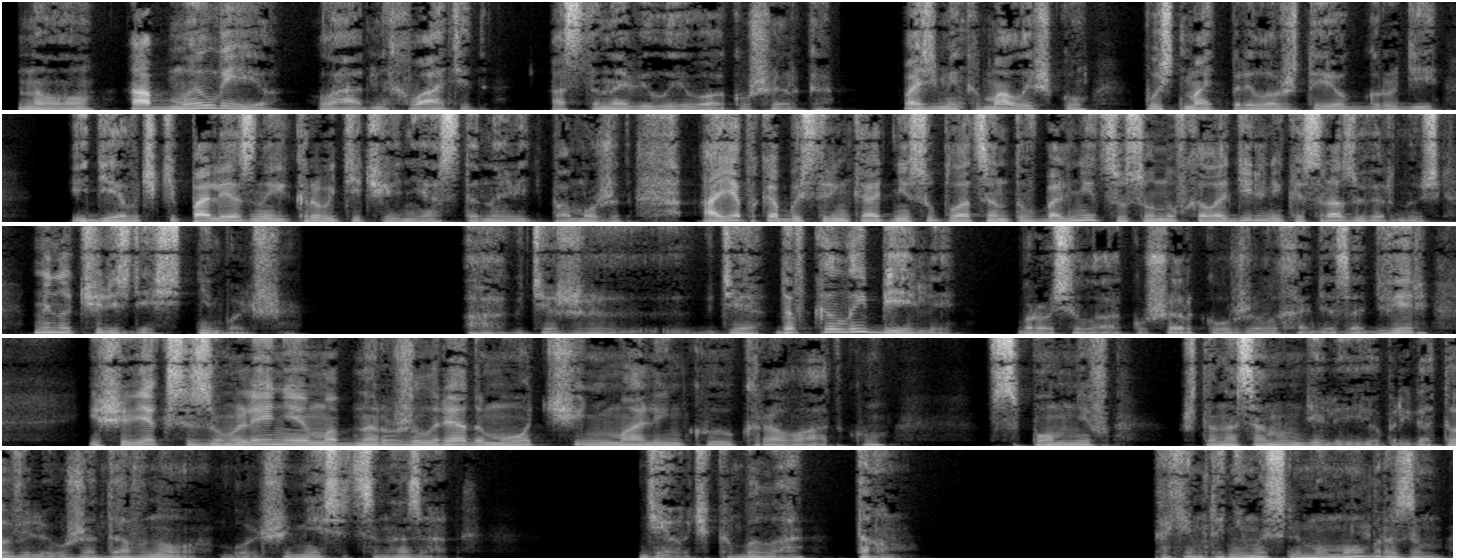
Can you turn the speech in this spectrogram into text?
«Ну, обмыл ее? Ладно, хватит. Остановила его акушерка. «Возьми-ка малышку, пусть мать приложит ее к груди. И девочке полезно, и кровотечение остановить поможет. А я пока быстренько отнесу плаценту в больницу, суну в холодильник и сразу вернусь. Минут через десять, не больше». «А где же... где...» «Да в колыбели», — бросила акушерка, уже выходя за дверь, и Шевек с изумлением обнаружил рядом очень маленькую кроватку, вспомнив, что на самом деле ее приготовили уже давно, больше месяца назад — Девочка была там. Каким-то немыслимым образом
